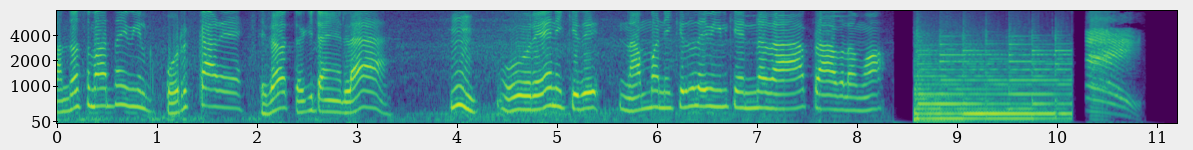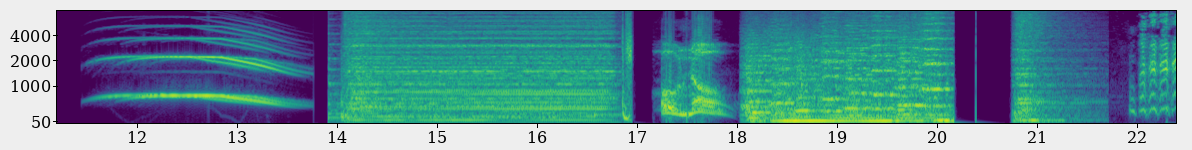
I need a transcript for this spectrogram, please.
சந்தோஷமா இருந்தா இவங்களுக்கு பொறுக்காதே. ஏதோ தூக்கிட்டாங்கல்ல ம் ஊரே நிக்குது. நம்ம நிக்கிறதுல இவங்களுக்கு என்னதான் ப்ராப்ளமா? பிங்கி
